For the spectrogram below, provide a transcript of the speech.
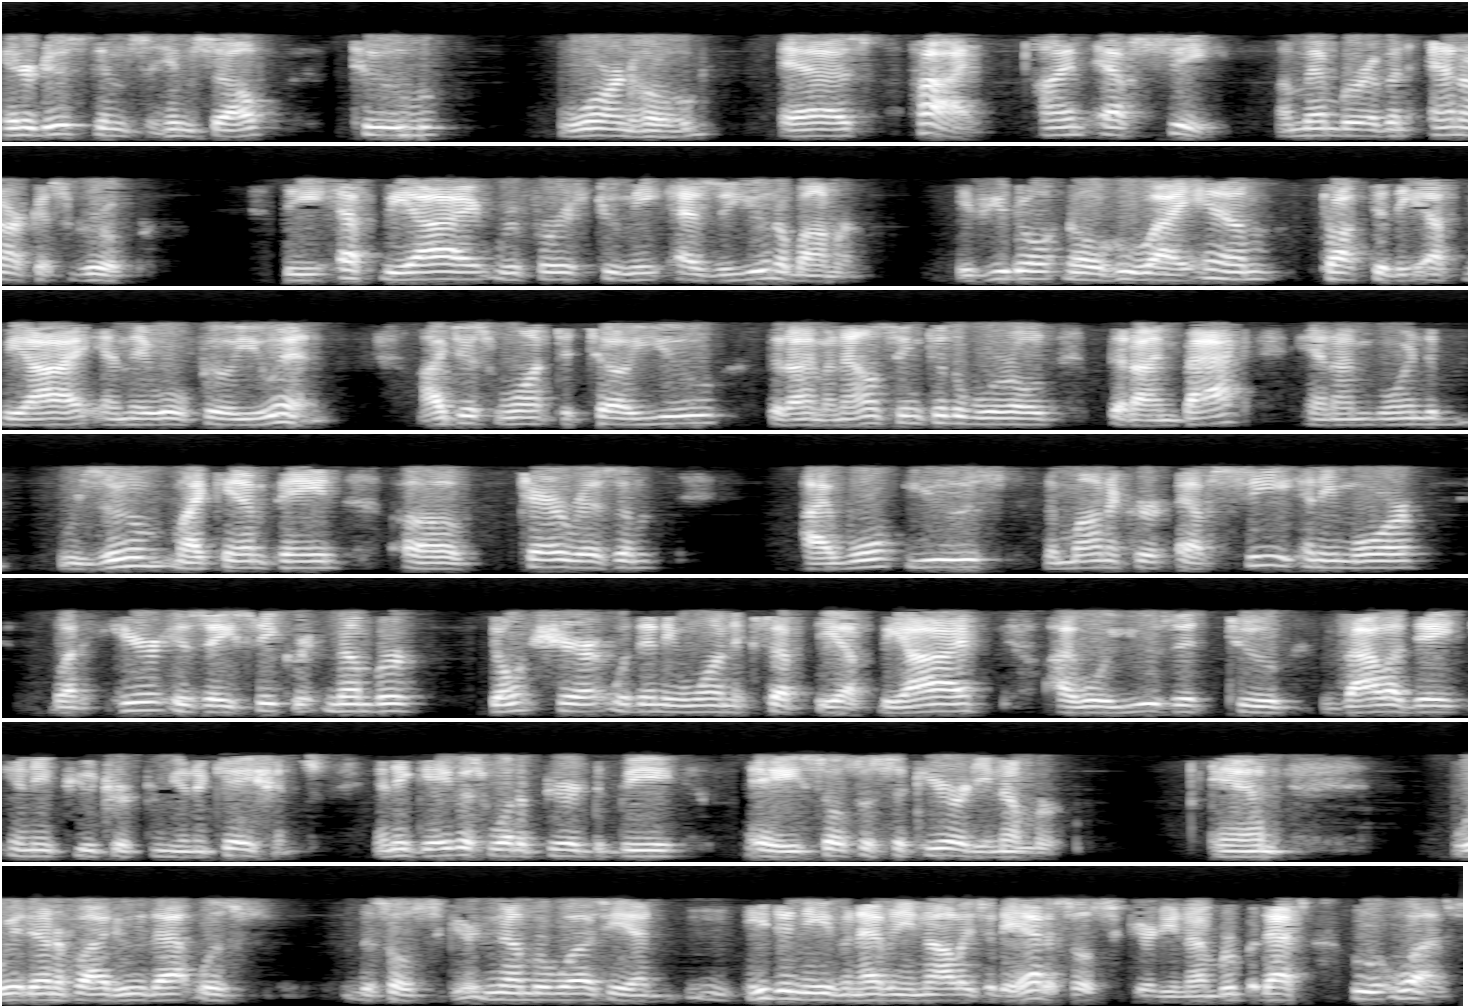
introduced himself to Warren Hoge as, Hi, I'm FC, a member of an anarchist group. The FBI refers to me as the Unabomber. If you don't know who I am, talk to the FBI and they will fill you in. I just want to tell you that I'm announcing to the world that I'm back and I'm going to resume my campaign of terrorism. I won't use the moniker FC anymore, but here is a secret number. Don't share it with anyone except the FBI. I will use it to validate any future communications. And he gave us what appeared to be a social security number. And we identified who that was the social security number was. He had he didn't even have any knowledge that he had a social security number, but that's who it was.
